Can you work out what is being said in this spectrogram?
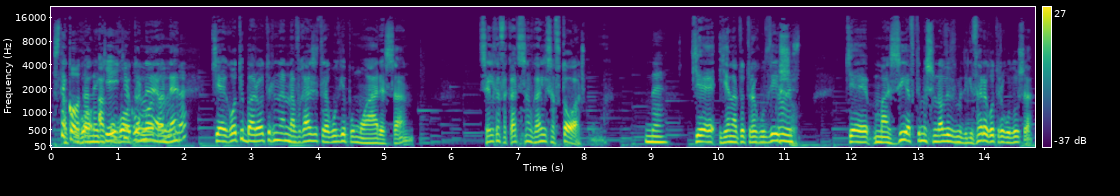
Στεκόταν εκεί και ακουγόταν, ακουγόταν, ναι, ναι. Και εγώ την παρότρινα να βγάζει τραγούδια που μου άρεσαν. Της έλεγα θα κάτσεις να βγάλεις αυτό ας πούμε. Ναι. Και για να το τραγουδήσω. Ορίστε. Και μαζί αυτή με συνόδευε με την κιθάρα, εγώ τραγουδούσα.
